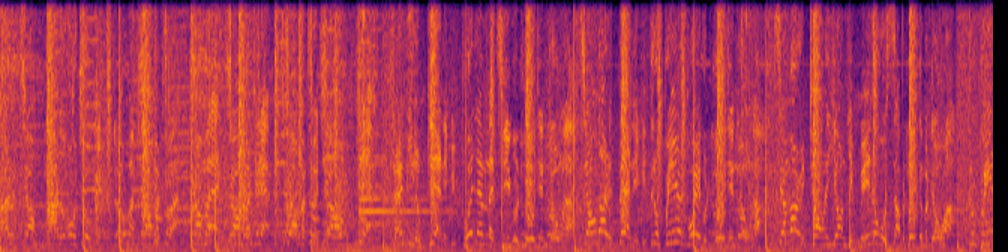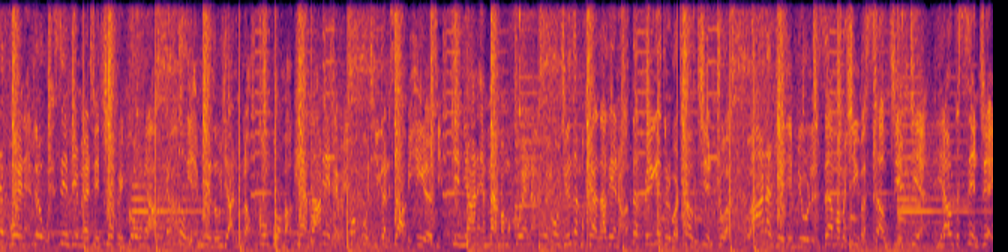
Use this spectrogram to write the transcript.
ငါတို့ကြောင်းငါတို့အုံချုံမယ်လုံးမကြောင်းမထွက်ကြောင်းမအကြောင်းမတက်ကြောင်းမထွက်ကြောင်းတက်တိုင်းပြည်လုံးပြတ်နေပြီဘွဲလက်မကြီးကိုလိုချင်တုံးလားចောင်းသားတွေတက်နေပြီသူတို့ပေးတဲ့ဘွဲကိုလိုချင်တုံးလားဆံမတွေထောင်းနေရောက်နေမင်းတို့ကိုစပလို့တမတုံးဟာသူတို့ပေးတဲ့ဘွဲနဲ့အလုပ်ဝင်အဆင်ပြေမဲ့တင်ချိုးပင်ကုန်းလားတက်တော့ရဲ့အမြင့်ဆုံးရတဲ့နောက်ခုံပေါ်မှာခံစားနေတယ် အေးရစီပညာနဲ့အမှန်မှမခွဲနိုင်ကိုချင်းစမခံစားခဲ့တော့အသက်ပေးခဲ့သူတွေပါထောက်ချင်တွက်အားနာခဲ့ခြင်းမျိုးလေဇက်မှမရှိပါစောက်ချင်ပြက်နောက်တစ်ဆင့်တက်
